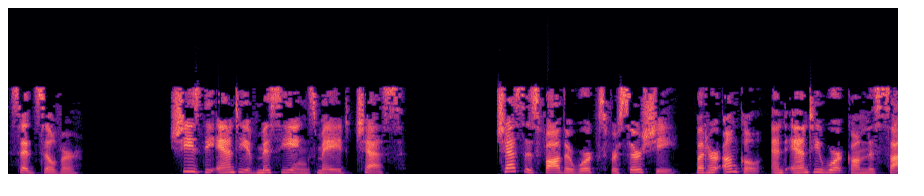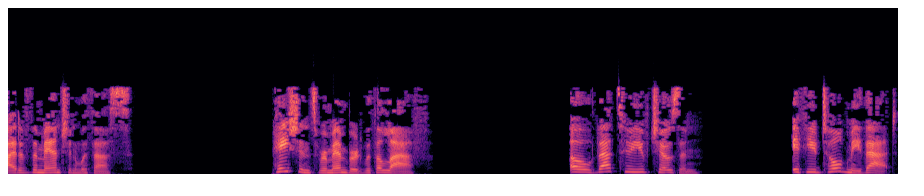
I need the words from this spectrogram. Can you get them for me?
said Silver. She's the auntie of Miss Ying's maid, Chess. Chess's father works for Sir Shi, but her uncle and auntie work on this side of the mansion with us. Patience remembered with a laugh. Oh, that's who you've chosen. If you'd told me that,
